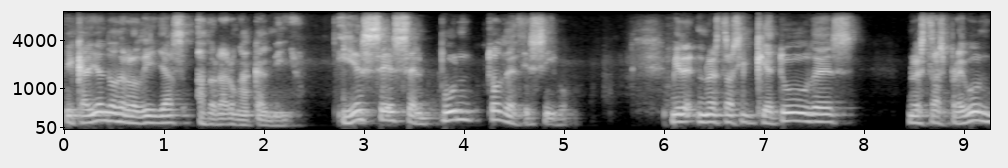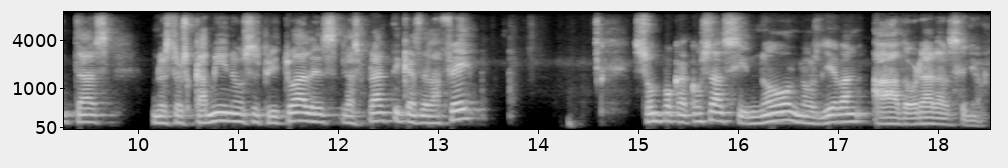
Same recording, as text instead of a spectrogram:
Y cayendo de rodillas, adoraron a aquel niño. Y ese es el punto decisivo. Mire, nuestras inquietudes, nuestras preguntas, nuestros caminos espirituales, las prácticas de la fe, son poca cosa si no nos llevan a adorar al Señor.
